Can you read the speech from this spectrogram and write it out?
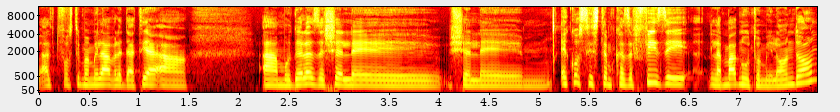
אל תתפוס אותי במילה, אבל לדעתי המודל הזה של, של ecosystem כזה פיזי, למדנו אותו מלונדון.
